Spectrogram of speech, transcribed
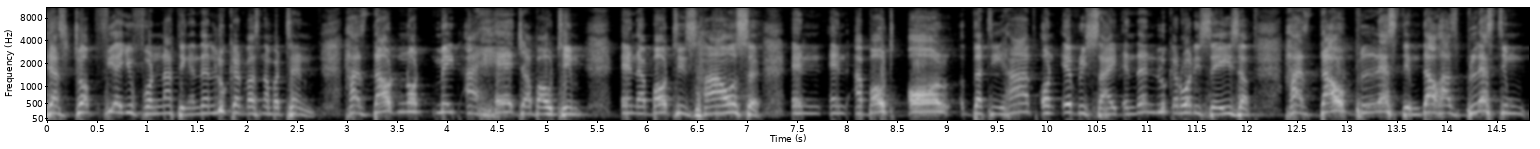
Does Job fear you for nothing? And then look at verse number 10. Has thou not made a hedge about him and about his house and, and about all that he hath on every side? And then look at what he says. Has thou blessed him? Thou hast blessed him.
